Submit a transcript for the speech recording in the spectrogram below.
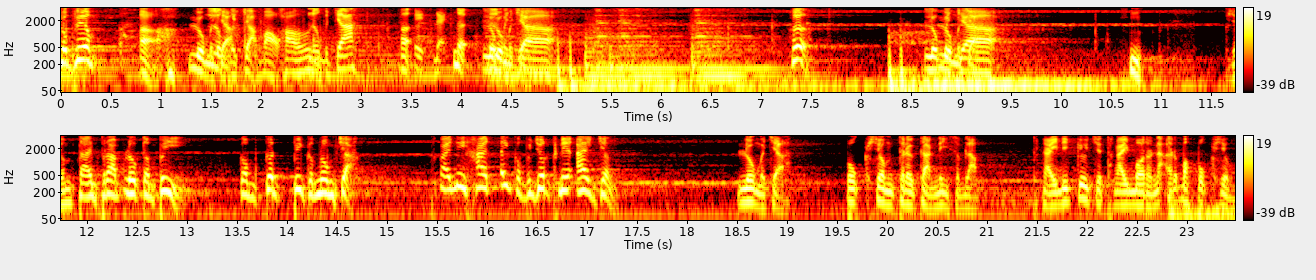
ជប់ភ្លាមអើលោកម្លោកចាស់ម្ចាស់បោហើយលោកម្ចាស់អឺណែណែលោកម្ចាស់ហឺលោកម្ចាស់ខ្ញុំតែងប្រាប់លោកទាំងពីរកុំគិតពីគំនុំចាស់ថ្ងៃនេះហេតុអីក៏ប្រយុទ្ធគ្នាឯងចឹងលោកម្ចាស់ពុកខ្ញុំត្រូវការនេះសម្លាប់ថ្ងៃនេះគឺជាថ្ងៃមរណៈរបស់ពុកខ្ញុំ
